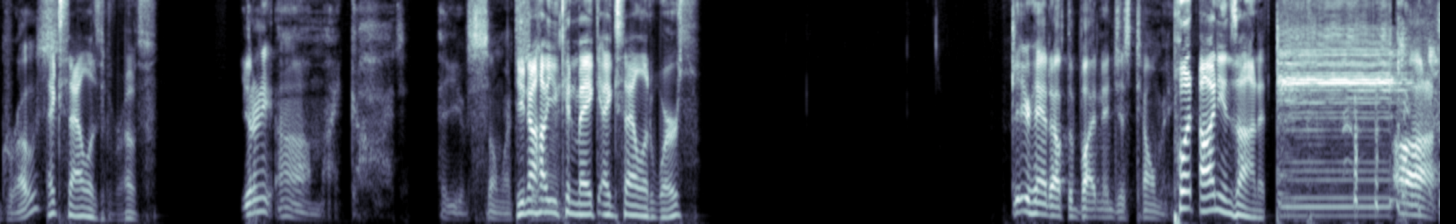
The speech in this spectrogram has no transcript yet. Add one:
gross. Egg salad's gross. You don't need. Oh my god, you have so much. Do you know how you can make egg salad worse? Get your hand off the button and just tell me. Put onions on it. Oh,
